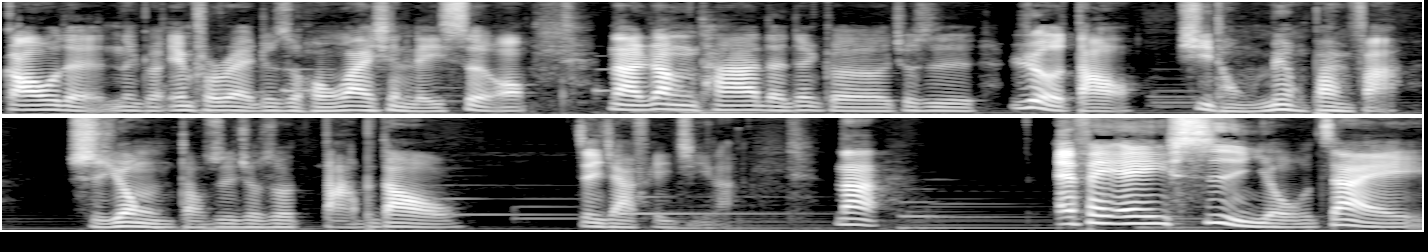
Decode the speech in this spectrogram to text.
高的那个 infrared，就是红外线镭射哦。那让它的那个就是热导系统没有办法使用，导致就是说打不到这架飞机了。那 FAA 是有在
